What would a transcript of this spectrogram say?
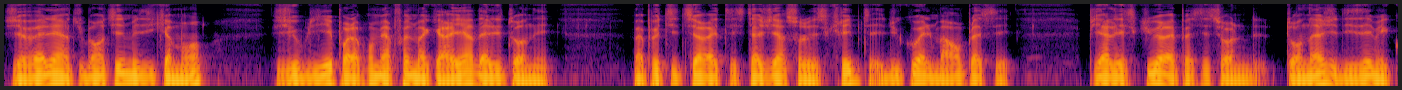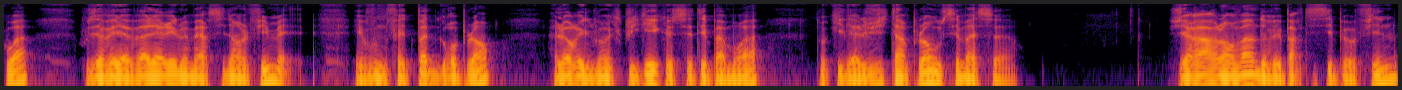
J'ai avalé un tube entier de médicaments. J'ai oublié pour la première fois de ma carrière d'aller tourner. Ma petite sœur a été stagiaire sur le script et du coup elle m'a remplacé. Pierre Lescure est passé sur le tournage et disait Mais quoi? Vous avez la Valérie Le Merci dans le film et vous ne faites pas de gros plans Alors ils lui ont expliqué que c'était pas moi, donc il a juste un plan où c'est ma sœur. Gérard Lanvin devait participer au film,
